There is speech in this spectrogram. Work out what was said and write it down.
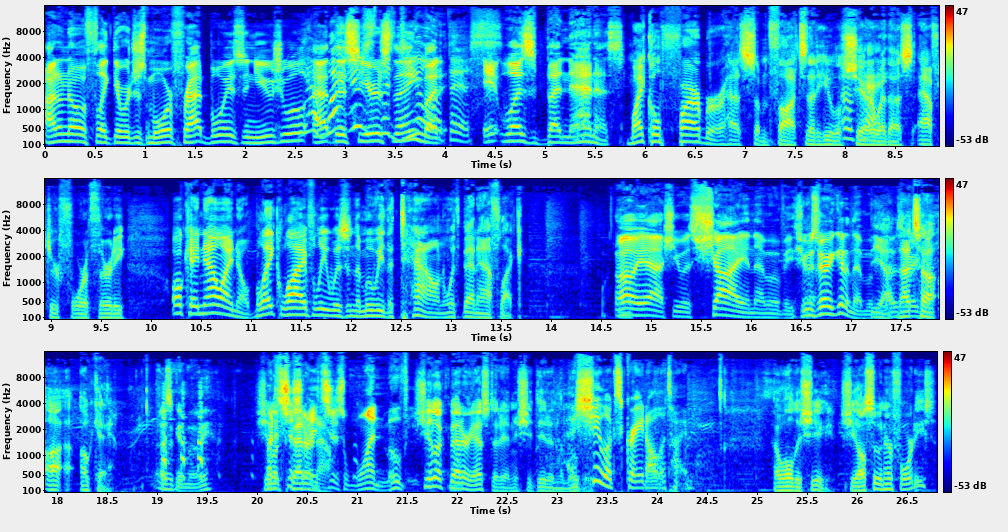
I don't know if like there were just more frat boys than usual Yeah, at this year's thing, but this? it was bananas. Michael Farber has some thoughts that he will share with us after 4:30. Okay, now I know. Blake Lively was in the movie The Town with Ben Affleck. Oh yeah, she was shy in that movie. She was very good in that movie. Yeah, That was that's very how. Uh, okay, that was a good movie. She But looks it's just, better It's now. just one movie. She looked better yesterday than she did in the movie. She looks great all the time. How old is she? She also in her 40s?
